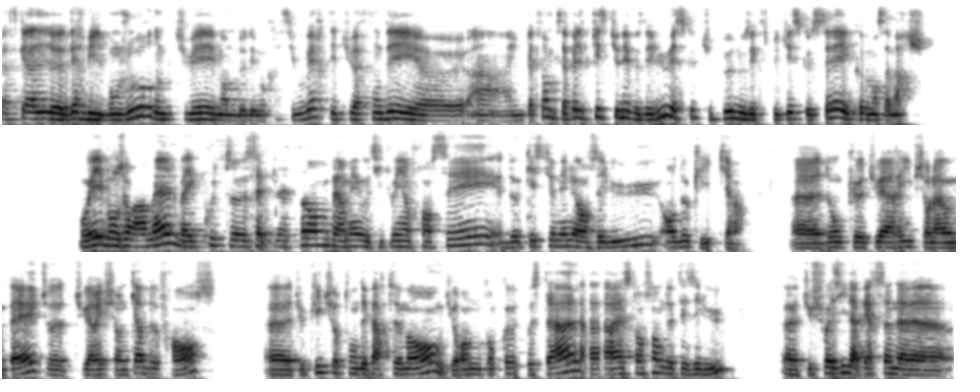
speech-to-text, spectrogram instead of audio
Pascal Derville, bonjour. Donc, tu es membre de Démocratie Ouverte et tu as fondé euh, un- une plateforme qui s'appelle Questionner vos élus. Est-ce que tu peux nous expliquer ce que c'est et comment ça marche? Oui, bonjour Armel. Bah, écoute, euh, cette plateforme permet aux citoyens français de questionner leurs élus en deux clics. Euh, donc, tu arrives sur la home page, euh, tu arrives sur une carte de France, tu cliques sur ton département ou tu rentres ton code postal, apparaissent l'ensemble de tes élus. Tu choisis la personne à,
